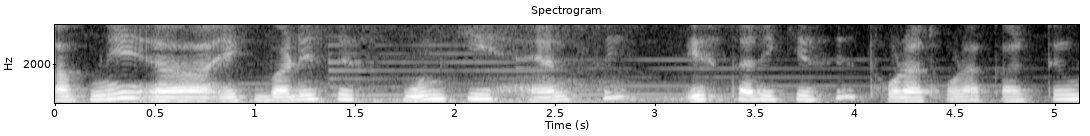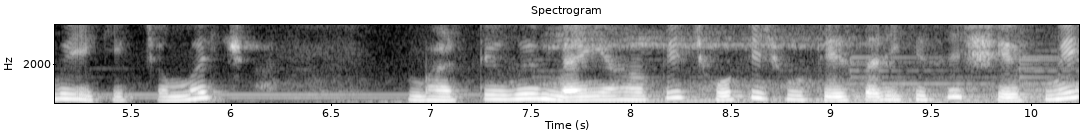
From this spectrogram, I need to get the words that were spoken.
अपने एक बड़े से स्पून की हेल्प से इस तरीके से थोड़ा थोड़ा करते हुए एक एक चम्मच भरते हुए मैं यहाँ पे छोटे छोटे इस तरीके से शेप में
